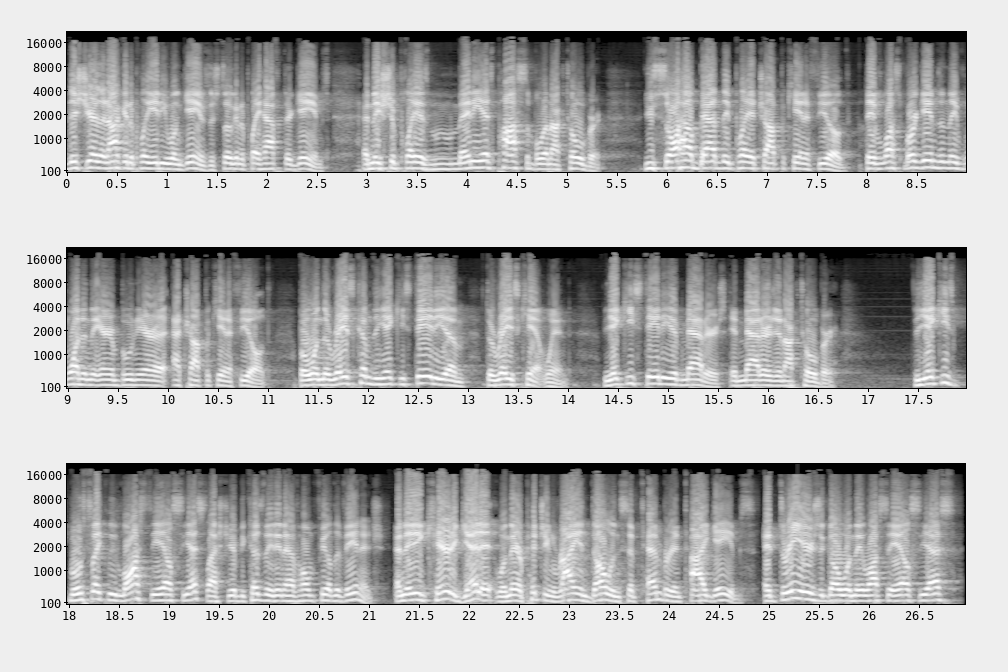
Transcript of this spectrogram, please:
This year, they're not going to play 81 games. They're still going to play half their games. And they should play as many as possible in October. You saw how bad they play at Tropicana Field. They've lost more games than they've won in the Aaron Boone era at Tropicana Field. But when the Rays come to Yankee Stadium, the Rays can't win. Yankee Stadium matters. It matters in October. The Yankees most likely lost the ALCS last year because they didn't have home field advantage. And they didn't care to get it when they were pitching Ryan Dull in September in tie games. And three years ago, when they lost the ALCS,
